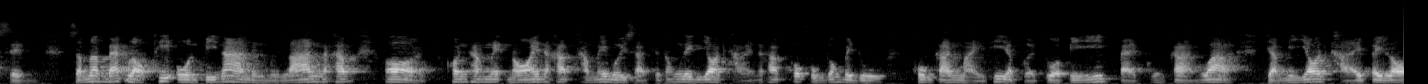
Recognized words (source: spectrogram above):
29%สำหรับแบ็กหลอกที่โอนปีหน้า 10,000 ล้านนะครับก็ค่อนข้างน้อยนะครับทำให้บริษัทจะต้องเร่งยอดขายนะครับ ก็คงต้องไปดู ครงการใหม่ที่จะเปิดตัวปีนี้ 8 โครงการว่าจะมียอดขายไปรอ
